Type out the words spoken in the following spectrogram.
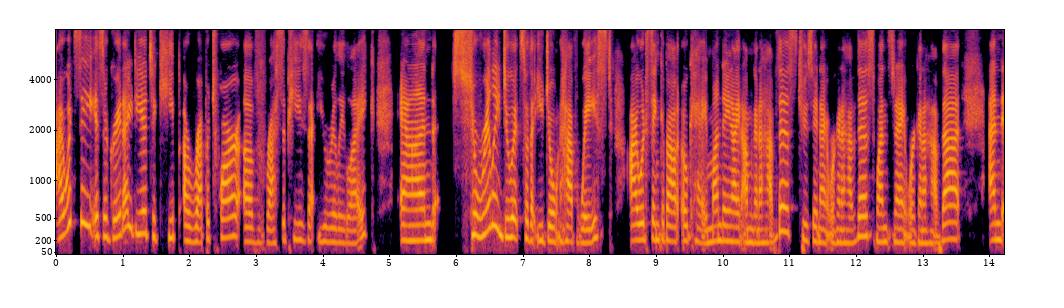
I would say it's a great idea to keep a repertoire of recipes that you really like and to really do it so that you don't have waste, I would think about okay, Monday night I'm going to have this, Tuesday night we're going to have this, Wednesday night we're going to have that. And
